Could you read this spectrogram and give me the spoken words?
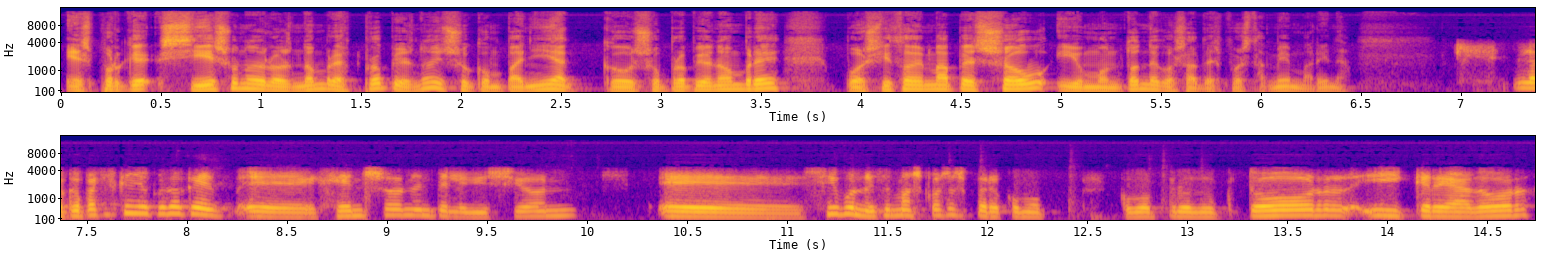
es porque sí es uno de los nombres propios, ¿no? Y su compañía con su propio nombre, pues hizo de Muppet Show y un montón de cosas después también, Marina. Lo que pasa es que yo creo que eh, Henson en televisión eh, sí, bueno, hizo más cosas, pero como, como productor y creador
